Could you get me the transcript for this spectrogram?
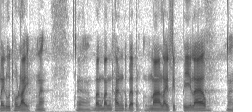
ไม่รู้เท่าไหร่นะ บางบางท่านก็แบบมาหลายสิบปีแล้วนะ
